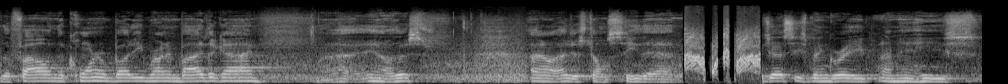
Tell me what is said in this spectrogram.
The foul in the corner, buddy, running by the guy. Uh, you know, there's. I don't. I just don't see that. Jesse's been great. I mean, he's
